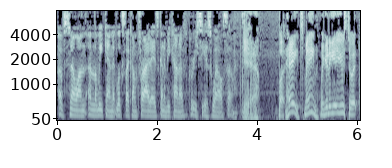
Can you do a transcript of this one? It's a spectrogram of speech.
of snow on, on the weekend. It looks like on Friday it's going to be kind of greasy as well. So yeah. But hey, it's Maine. We're going to get used to it.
